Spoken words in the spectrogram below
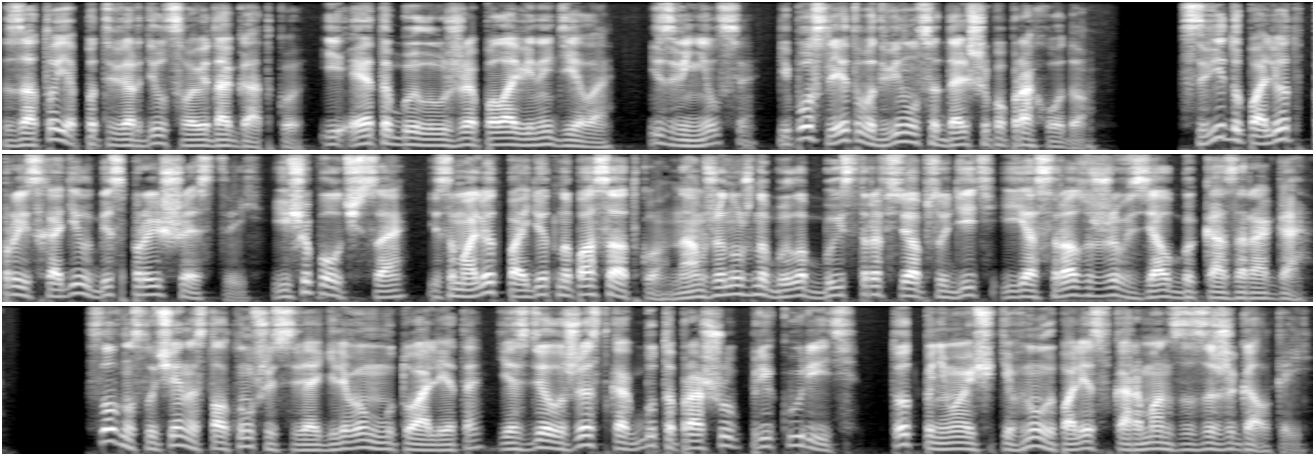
Зато я подтвердил свою догадку, и это было уже половиной дела. Извинился, и после этого двинулся дальше по проходу. С виду полет происходил без происшествий. Еще полчаса, и самолет пойдет на посадку. Нам же нужно было быстро все обсудить, и я сразу же взял быка за рога. Словно случайно столкнувшись с Вягелевым у туалета, я сделал жест, как будто прошу прикурить. Тот, понимающий, кивнул и полез в карман за зажигалкой.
